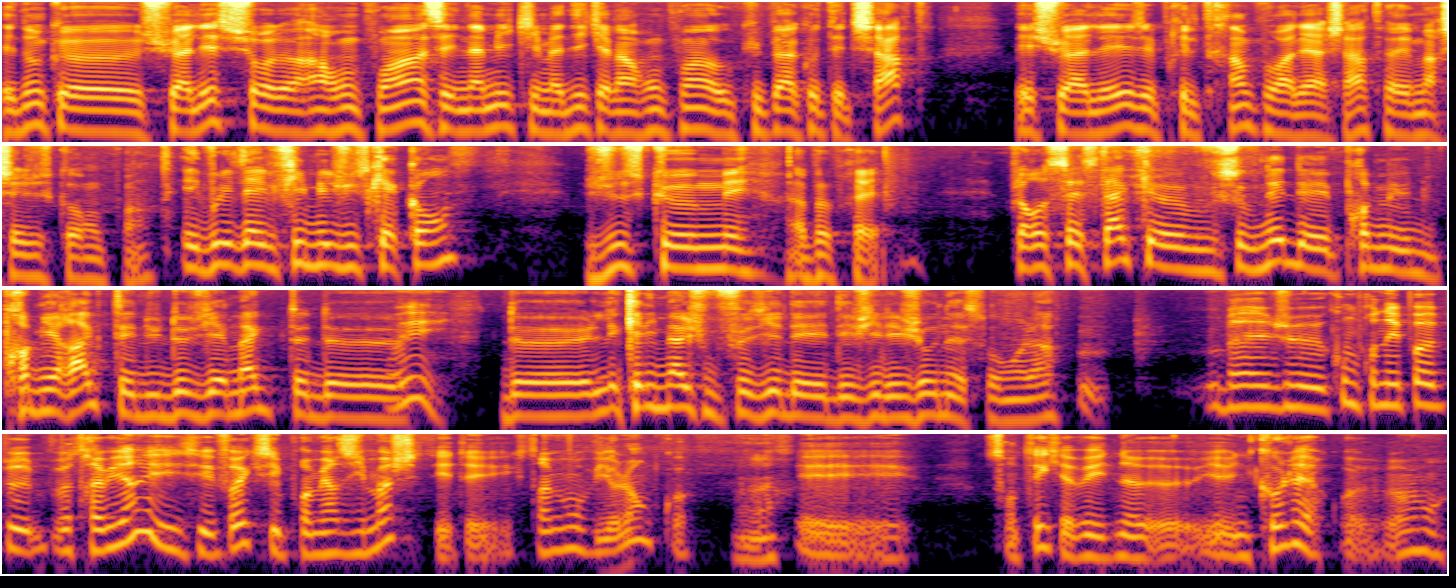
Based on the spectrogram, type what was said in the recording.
Et donc, euh, je suis allé sur un rond-point. C'est une amie qui m'a dit qu'il y avait un rond-point occupé à côté de Chartres. Et je suis allé, j'ai pris le train pour aller à Chartres et marcher jusqu'au rond-point. Et vous les avez filmés jusqu'à quand? Jusque mai, à peu près. Florence Sestac, euh, vous vous souvenez des premiers, du premier acte et du deuxième acte de, oui. de Quelle image vous faisiez des, Gilets jaunes à ce moment-là? Ben, Je ne comprenais pas, très bien. Et c'est vrai que ces premières images, c'était extrêmement violent. Quoi. Et on sentait qu'il y avait une, il y avait une colère. Quoi, vraiment.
